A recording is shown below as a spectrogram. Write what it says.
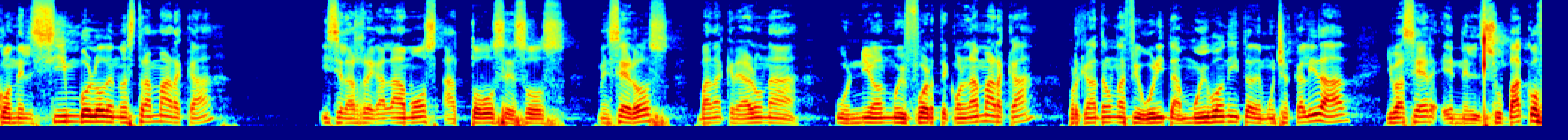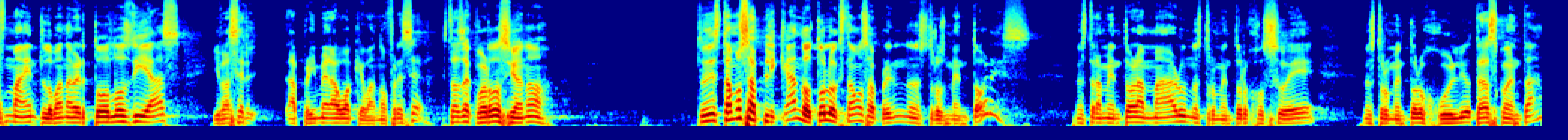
con el símbolo de nuestra marca y se las regalamos a todos esos meseros? Van a crear una unión muy fuerte con la marca porque van a tener una figurita muy bonita de mucha calidad y va a ser en el su back of mind, lo van a ver todos los días y va a ser la primera agua que van a ofrecer. ¿Estás de acuerdo, sí o no? Entonces estamos aplicando todo lo que estamos aprendiendo de nuestros mentores. Nuestra mentora Maru, nuestro mentor Josué, nuestro mentor Julio, ¿te das cuenta?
